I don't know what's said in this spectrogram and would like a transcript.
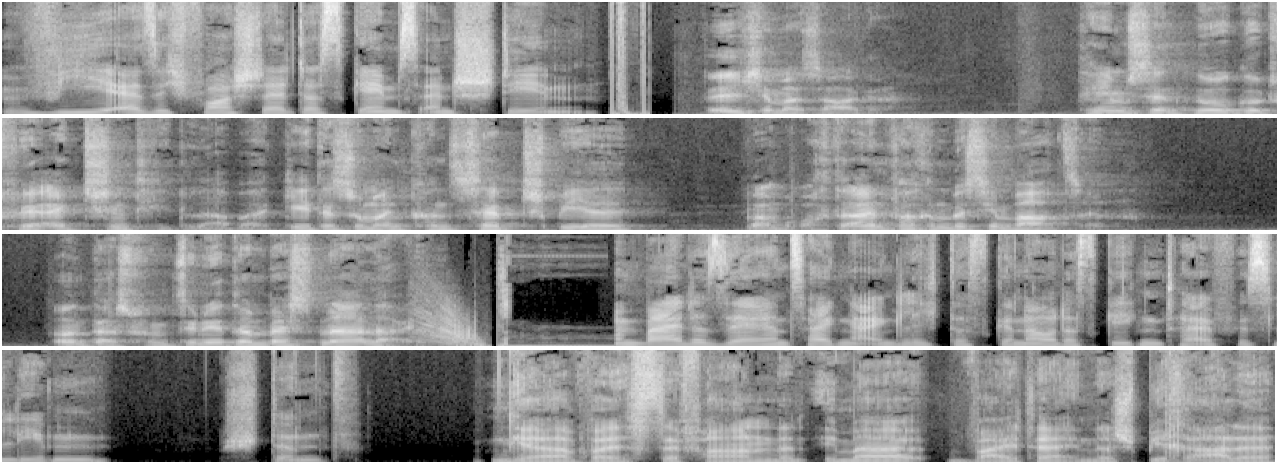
wie er sich vorstellt, dass Games entstehen. Wie ich immer sage. Teams sind nur gut für Action-Titel, aber geht es um ein Konzeptspiel, man braucht einfach ein bisschen Wahnsinn. Und das funktioniert am besten allein. Und beide Serien zeigen eigentlich, dass genau das Gegenteil fürs Leben stimmt. Ja, weil Stefan dann immer weiter in der Spirale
